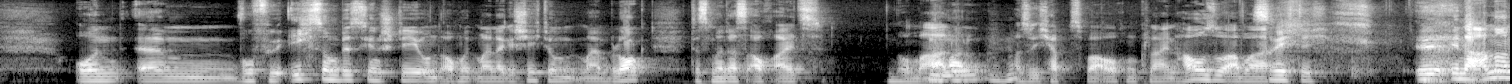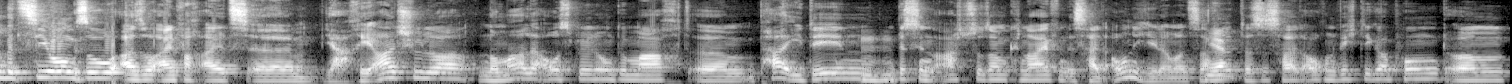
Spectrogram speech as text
Und ähm, wofür ich so ein bisschen stehe und auch mit meiner Geschichte und mit meinem Blog, dass man das auch als normale, Normal. mhm. also ich habe zwar auch einen kleinen Haus, aber das ist richtig. Äh, in einer anderen Beziehung so, also einfach als ähm, ja, Realschüler normale Ausbildung gemacht, ähm, ein paar Ideen, mhm. ein bisschen Arsch zusammenkneifen, ist halt auch nicht jedermanns Sache. Ja. Das ist halt auch ein wichtiger Punkt. Ähm,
